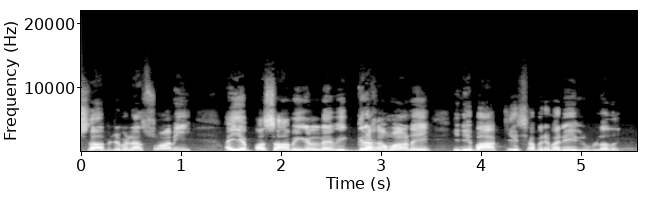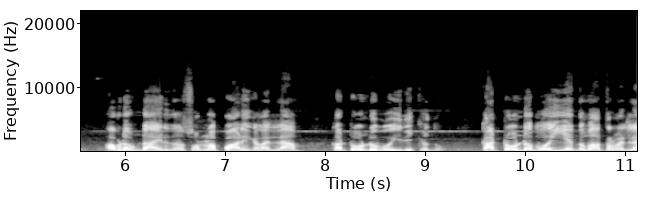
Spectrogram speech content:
ശബരിമല സ്വാമി അയ്യപ്പ സ്വാമികളുടെ വിഗ്രഹമാണ് ഇനി ബാക്കി ശബരിമലയിലുള്ളത്. അവിടെ ഉണ്ടായിരുന്ന സ്വർണപ്പാളികളെല്ലാം കട്ടുകൊണ്ട് പോയിരിക്കുന്നു. കട്ടുകൊണ്ട് പോയി എന്ന് മാത്രമല്ല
